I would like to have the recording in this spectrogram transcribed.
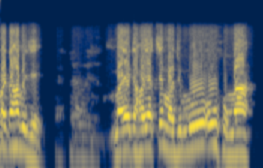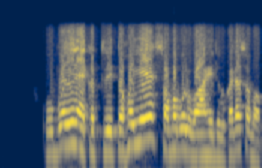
কয়টা হবে যে? মানে এটা হয়ে যাচ্ছে মজমু ও হুমা উভয়ের একত্রিত হয়ে সবাবুন ওয়াহিদুন, কয়টা সবব?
